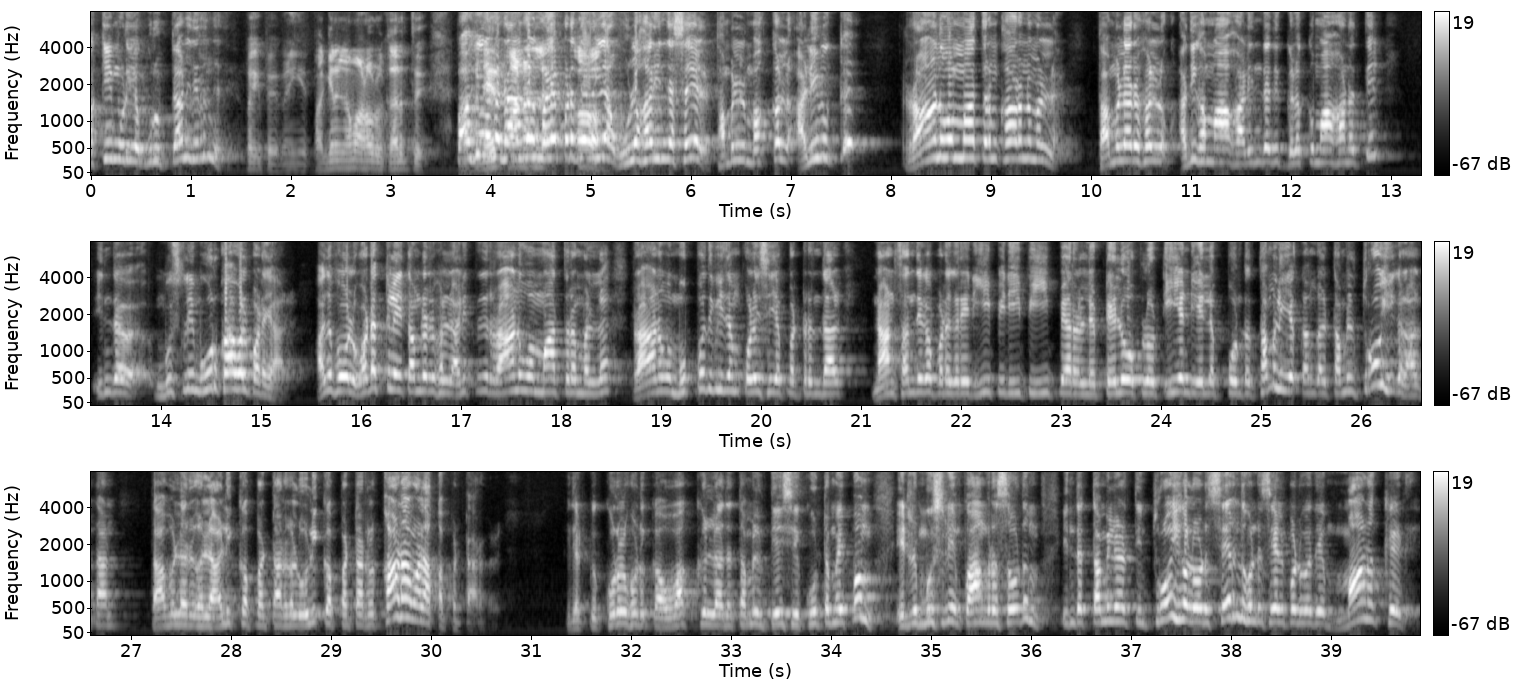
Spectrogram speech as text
அக்கீமுடைய குரூப் தான் இது இருந்தது. இப்போ இப்போ நீங்கள் பகிரங்கமான ஒரு கருத்து. பகிரங்க நாங்கள் பயப்பட உலகறிந்த செயல். தமிழ் மக்கள் அழிவுக்கு இராணுவம் மாத்திரம் காரணமல்ல. தமிழர்கள் அதிகமாக அழிந்தது கிழக்கு மாகாணத்தில் இந்த முஸ்லீம் ஊர்காவல் படையால். அதுபோல் வடக்கிலே தமிழர்கள் அழித்தது இராணுவம் மாத்திரமல்ல. இராணுவம் முப்பது வீதம் கொலை செய்யப்பட்டிருந்தால் நான் சந்தேகப்படுகிறேன். இபிடிபி இபிஆர்எல் டெலோப்ளோ டிஎன்டிஎல் போன்ற தமிழ் இயக்கங்கள் தமிழ் துரோகிகளால் தான் தமிழர்கள் அழிக்கப்பட்டார்கள் ஒழிக்கப்பட்டார்கள் காணாமலாக்கப்பட்டார்கள். இதற்கு குரல் கொடுக்க வாக்கில்லாத தமிழ் தேசிய கூட்டமைப்பும் இன்று முஸ்லீம் காங்கிரஸோடும் இந்த தமிழினத்தின் துரோகிகளோடு சேர்ந்து கொண்டு செயல்படுவது மானக்கேடு.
